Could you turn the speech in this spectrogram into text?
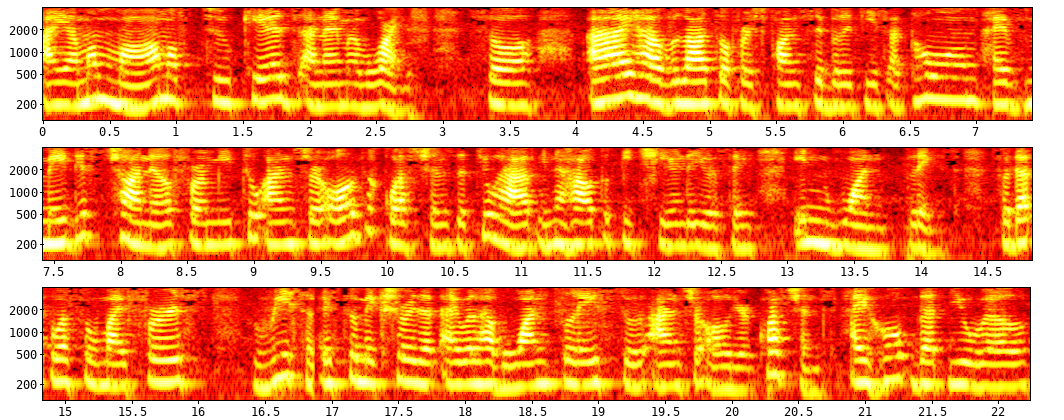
I am a mom of two kids and I'm a wife. So I have lots of responsibilities at home. I've made this channel for me to answer all the questions that you have in how to teach here in the USA in one place. So that was my first reason is to make sure that I will have one place to answer all your questions. I hope that you will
